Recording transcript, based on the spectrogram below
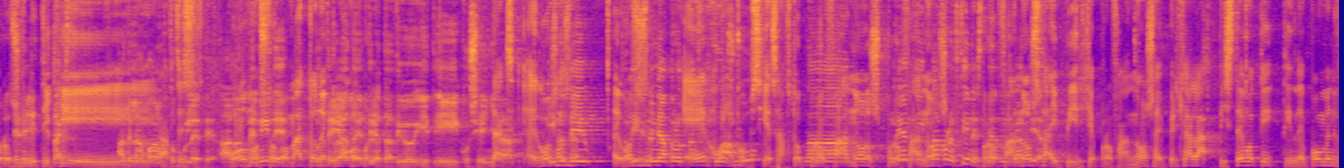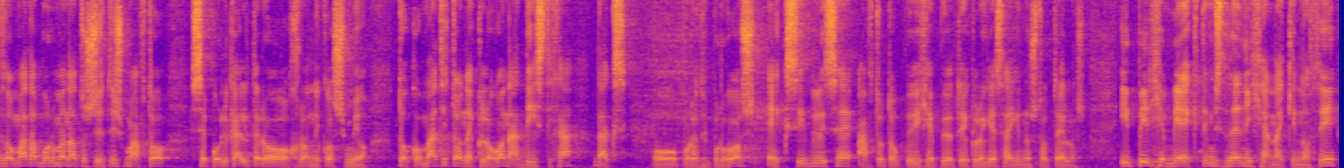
προσβλητική. Αντιλαμβάνω αυτό που λέτε. Αλλά Όμως, δεν είναι κομμάτι των εκλογών. 30, 32 ή 29. Εντάξει, εγώ σας, εγώ σας, μια έχω άποψη και σε αυτό. Προφανώς προφανώς, προφανώς θα υπήρχε. Προφανώς θα υπήρχε. Αλλά πιστεύω ότι την επόμενη εβδομάδα μπορούμε να το συζητήσουμε αυτό σε πολύ καλύτερο χρονικό σημείο. Το κομμάτι των εκλογών αντίστοιχα, εντάξει, ο Πρωθυπουργός εξήγησε αυτό το οποίο είχε πει, ότι οι εκλογές θα γίνουν στο τέλος. Υπήρχε μια εκτίμηση, δεν είχε ανακοινωθεί,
